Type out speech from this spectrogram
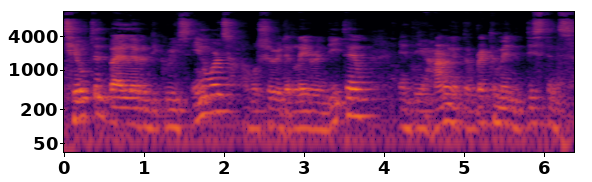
tilted by 11 degrees inwards. I will show you that later in detail and they are hung at the recommended distance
